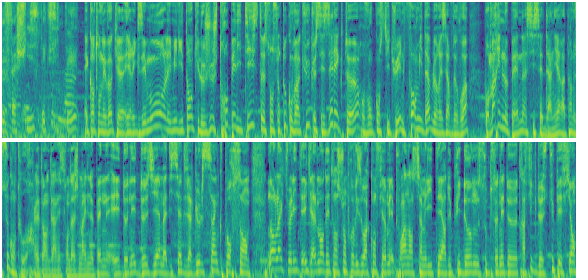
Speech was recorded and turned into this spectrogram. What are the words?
de fascistes excités. Et quand on évoque Éric Zemmour, les militants qui le jugent trop élitiste sont surtout convaincus que ses électeurs vont constituer une formidable réserve de voix pour Marine Le Pen si cette dernière atteint le second tour. Et dans le dernier sondage, Marine Le Pen est donnée deuxième à 17,5%. Dans l'actualité également, détention provisoire confirmée pour un ancien militaire du Puy-Dôme soupçonné de trafic de stupéfiants.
